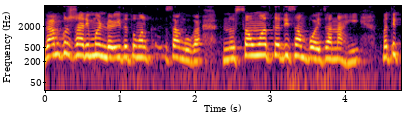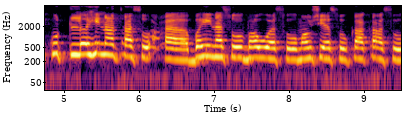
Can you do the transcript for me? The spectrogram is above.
रामकृष्णारी मंडळी तर तुम्हाला सांगू का? संवाद कधी संपवायचा नाही. मग ते कुठलंही नातं असो बहीण असो भाऊ असो मावशी असो काका असो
